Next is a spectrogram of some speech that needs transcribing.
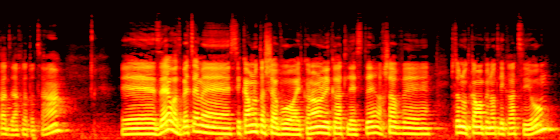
3-1, זה אחלה תוצאה. זהו, אז בעצם סיכמנו את השבוע, התכוננו לקראת לסטר, עכשיו יש לנו עוד כמה פינות לקראת סיום.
